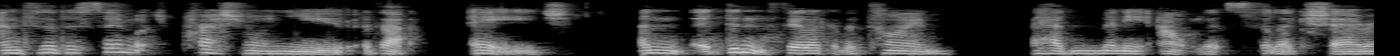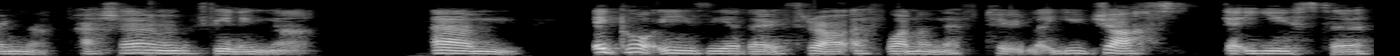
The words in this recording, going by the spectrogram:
And so there's so much pressure on you at that age. And it didn't feel like at the time I had many outlets for like sharing that pressure. I remember feeling that. Um, it got easier though throughout F1 and F2. Like you just get used to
